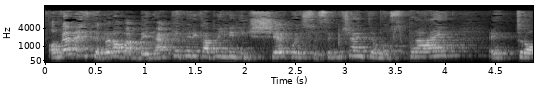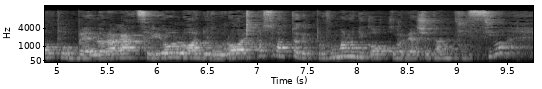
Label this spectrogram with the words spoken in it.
Ovviamente però va bene anche per i capelli lisci eh? questo è semplicemente uno spray è troppo bello ragazze io lo adoro. E posto fatto che profumano di cocco mi piace tantissimo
